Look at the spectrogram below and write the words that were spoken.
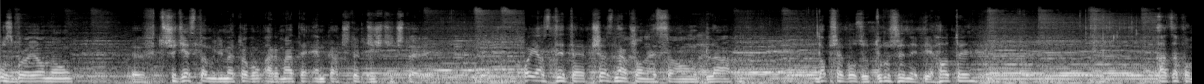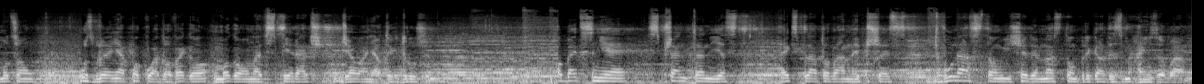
uzbrojoną w 30 mm armatę MK-44. Pojazdy te przeznaczone są dla, przewozu drużyny piechoty, a za pomocą uzbrojenia pokładowego mogą one wspierać działania tych drużyn. Obecnie sprzęt ten jest eksploatowany przez 12 i 17 Brygadę Zmechanizowaną.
